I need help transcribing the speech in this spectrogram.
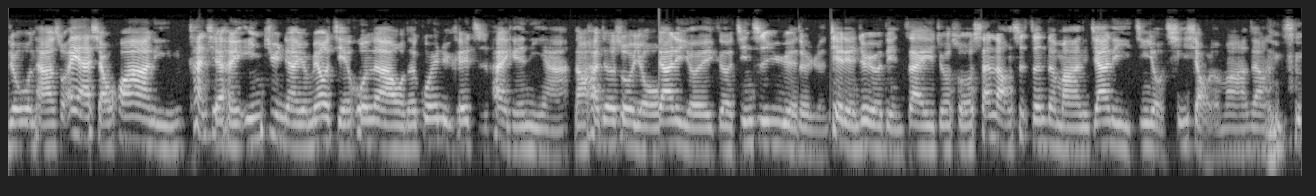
就问他说：“哎呀，小花啊，你看起来很英俊啊，有没有结婚了啊？我的闺女可以指派给你啊。”然后他就说：“有，家里有一个金枝玉叶的人。”谢莲就有点在意，就说：“三郎是真的吗？你家里已经有妻小了吗？”这样子。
